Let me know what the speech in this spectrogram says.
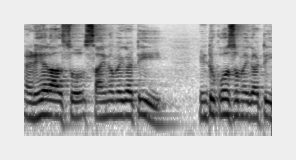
and here also sine omega t into cos omega t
